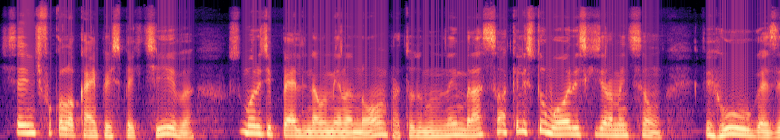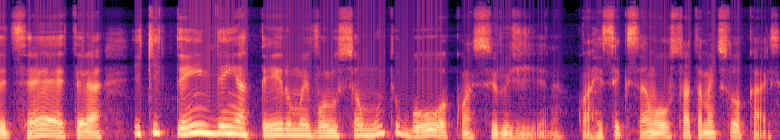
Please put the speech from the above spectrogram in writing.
que se a gente for colocar em perspectiva, os tumores de pele não melanoma, para todo mundo lembrar, são aqueles tumores que geralmente são verrugas, etc., e que tendem a ter uma evolução muito boa com a cirurgia, né? com a ressecção ou os tratamentos locais.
